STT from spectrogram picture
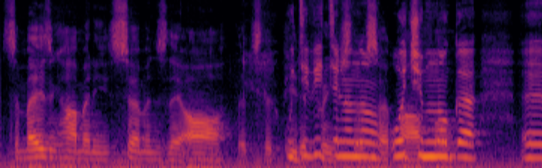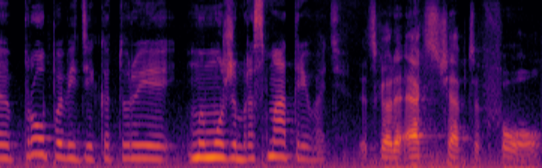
It's amazing how many sermons there are that's that Peter preached. Удивительно, That are но so очень powerful. много э, проповедей, которые мы можем рассматривать. Let's go to Acts chapter four,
